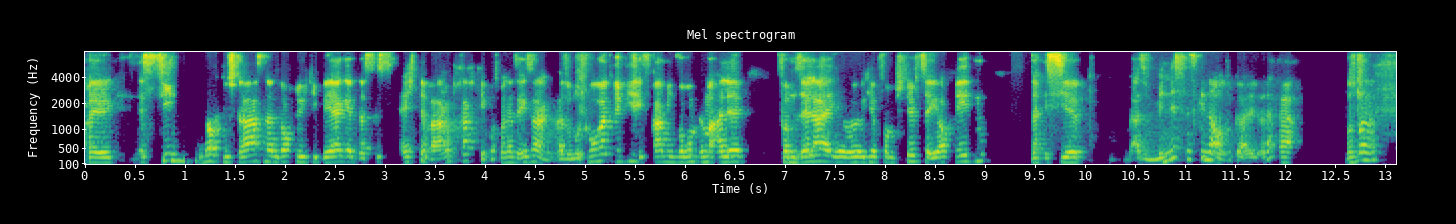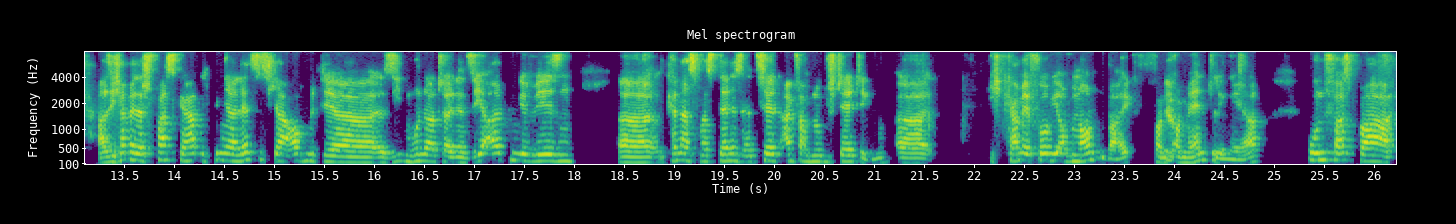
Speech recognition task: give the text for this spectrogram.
weil es ziehen doch die Straßen dann doch durch die Berge. Das ist echt eine wahre Pracht hier, muss man ganz ehrlich sagen. Also Motorradrevier, ich frage mich, warum immer alle vom Seller hier vom Stifter Joch reden. Das ist hier also mindestens genauso geil, oder? Ja. Muss man? Also ich habe ja das Spaß gehabt. Ich bin ja letztes Jahr auch mit der 700er in den Seealpen gewesen. Äh, kann das, was Dennis erzählt, einfach nur bestätigen. Äh, ich kam mir vor wie auf dem Mountainbike von, ja. vom Handling her. Unfassbar.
